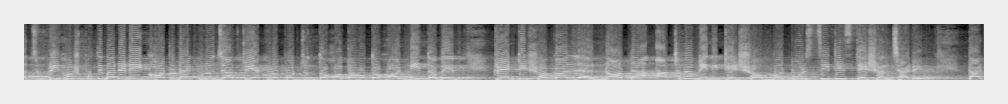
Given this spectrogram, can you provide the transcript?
আজ বৃহস্পতিবারের এই ঘটনায় কোনো যাত্রী এখনও পর্যন্ত হতাহত হননি। তবে ট্রেনটি সকাল নটা আঠারো মিনিটে সম্বলপুর সিটি স্টেশন ছাড়ে। তার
